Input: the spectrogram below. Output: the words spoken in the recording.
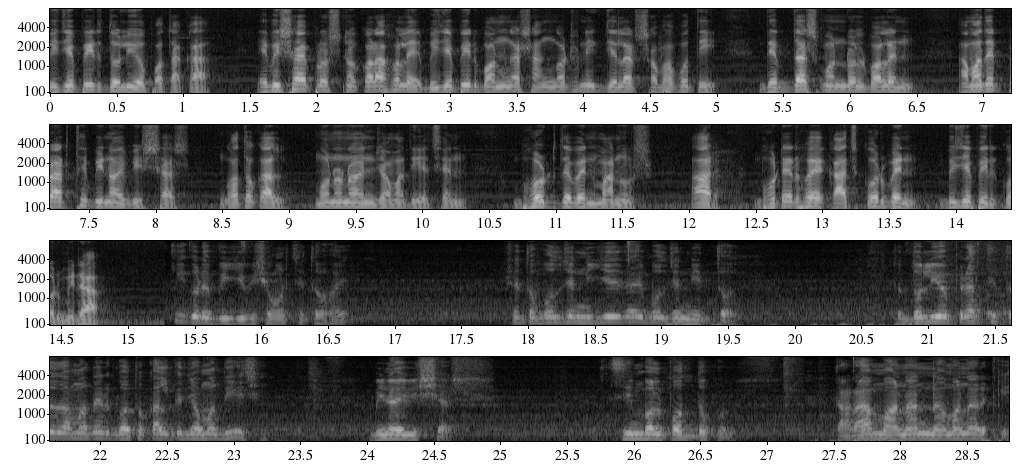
বিজেপির দলীয় পতাকা। এ বিষয়ে প্রশ্ন করা হলে বিজেপির বনগা সাংগঠনিক জেলার সভাপতি দেবদাস মণ্ডল বলেন আমাদের প্রার্থী বিনয় বিশ্বাস গতকাল মনোনয়ন জমা দিয়েছেন। ভোট দেবেন মানুষ আর ভোটের হয়ে কাজ করবেন বিজেপির কর্মীরা। কি করে বিজেপি সমর্থিত হয়? সে তো বলছেন নিজেরাই বলছেন নির্দল। তো দলীয় প্রার্থী তো আমাদের গতকালকে জমা দিয়েছি। বিনয় বিশ্বাস সিম্বল পদ্মফুল। তারা মানার না মানার কে?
